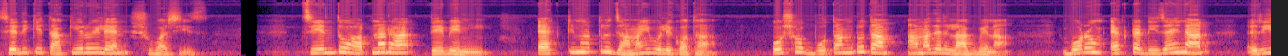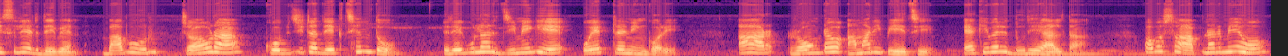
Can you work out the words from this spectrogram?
সেদিকে তাকিয়ে রইলেন সুভাষিস। চেন তো আপনারা দেবেনই। একটি মাত্র জামাই বলে কথা। ওসব বোতাম টোতাম আমাদের লাগবে না। বরং একটা ডিজাইনার রিসলেট দেবেন। বাবুর চওড়া কবজিটা দেখছেন তো? রেগুলার জিমে গিয়ে ওয়েট ট্রেনিং করে। আর রংটাও আমারই পেয়েছে, একেবারে দুধে আলতা। অবশ্য আপনার মেয়েও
